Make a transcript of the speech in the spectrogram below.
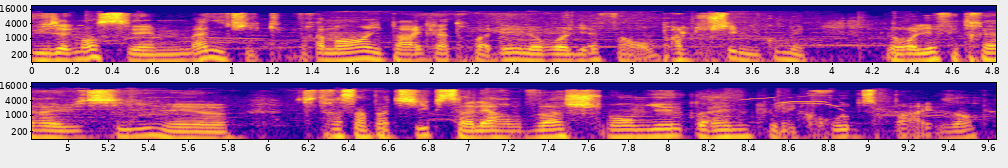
visuellement, c'est magnifique. Vraiment, il paraît que la 3D, le relief, enfin, on parle du film du coup, mais le relief est très réussi et euh, c'est très sympathique. Ça a l'air vachement mieux quand même que les Croods par exemple.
